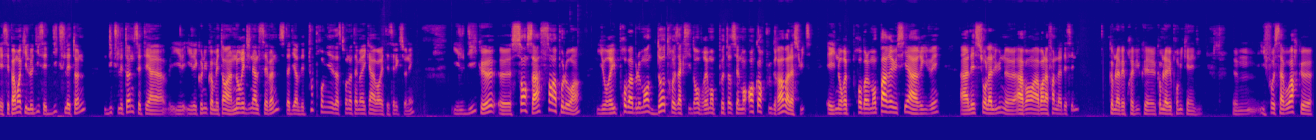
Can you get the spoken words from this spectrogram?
et c'est pas moi qui le dis c'est Dix Layton Dix Layton, c'était un- il, est connu comme étant un original seven, c'est-à-dire les tout premiers astronautes américains à avoir été sélectionnés. Il dit que euh, sans ça, sans Apollo 1, il y aurait eu probablement d'autres accidents vraiment potentiellement encore plus graves à la suite, et il n'aurait probablement pas réussi à arriver à aller sur la Lune euh, avant avant la fin de la décennie, comme l'avait prévu, comme l'avait promis Kennedy. Euh, il faut savoir que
